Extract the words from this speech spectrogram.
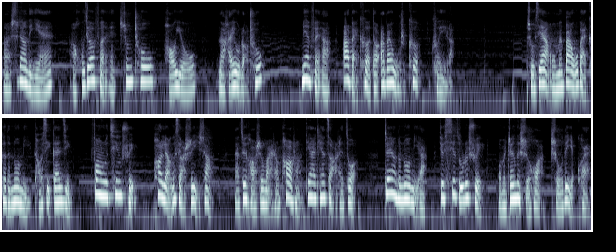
啊，适量的盐啊，胡椒粉、生抽、蚝油，那还有老抽，面粉啊，二百克到二百五十克就可以了。首先啊，我们把五百克的糯米淘洗干净，放入清水泡两个小时以上，那最好是晚上泡上，第二天早晨做，这样的糯米啊。就吸足了水，我们蒸的时候啊，熟的也快。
